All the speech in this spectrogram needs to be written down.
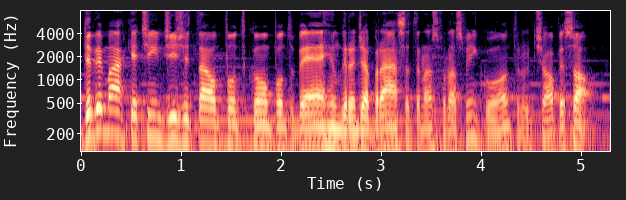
dbmarketingdigital.com.br. Um grande abraço, até o nosso próximo encontro. Tchau, pessoal.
